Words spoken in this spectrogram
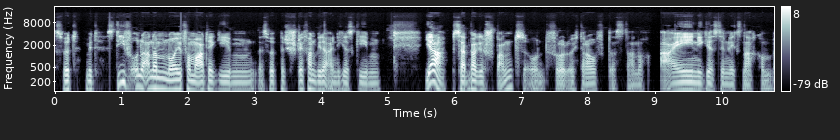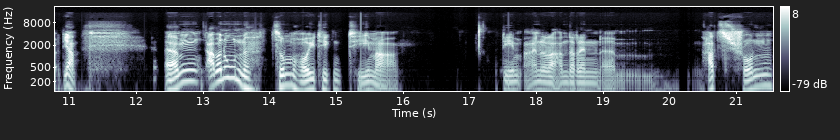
Es wird mit Steve unter anderem neue Formate geben. Es wird mit Stefan wieder einiges geben. Ja, seid mal gespannt und freut euch darauf, dass da noch einiges demnächst nachkommen wird. Ja, ähm, aber nun zum heutigen Thema. Dem einen oder anderen ähm, hat es schon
